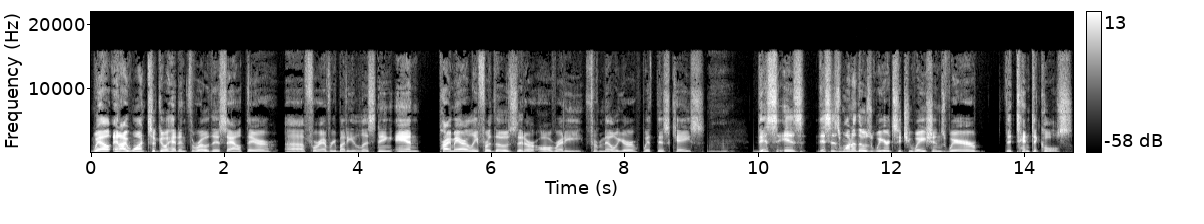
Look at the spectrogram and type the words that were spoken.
Well, and I want to go ahead and throw this out there uh, for everybody listening, and primarily for those that are already familiar with this case. Mm-hmm. This is this is one of those weird situations where the tentacles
